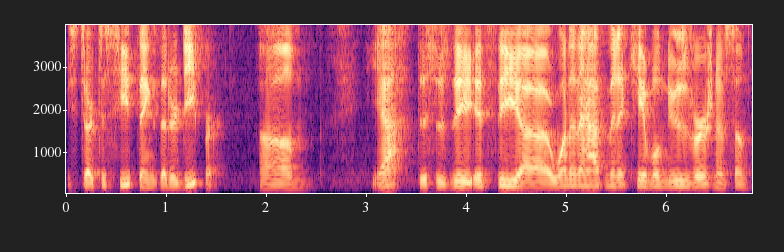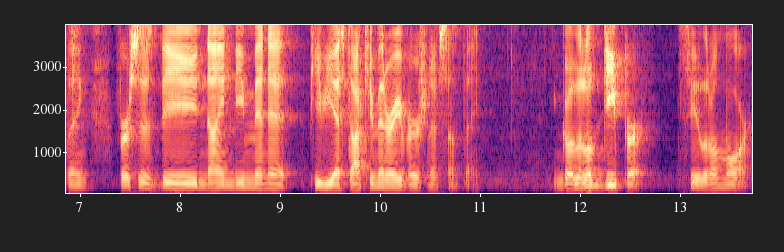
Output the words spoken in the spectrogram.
you start to see things that are deeper. Um, yeah, this is the it's the uh, one and a half minute cable news version of something versus the ninety minute PBS documentary version of something. You can go a little deeper, see a little more.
